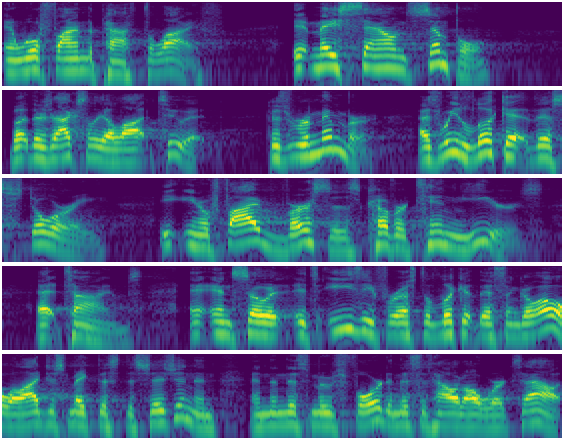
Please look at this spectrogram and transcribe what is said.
and we'll find the path to life. It may sound simple, but there's actually a lot to it. Because remember, as we look at this story, you know, five verses cover 10 years at times. And so it's easy for us to look at this and go, oh, well, I just make this decision and, and then this moves forward and this is how it all works out.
